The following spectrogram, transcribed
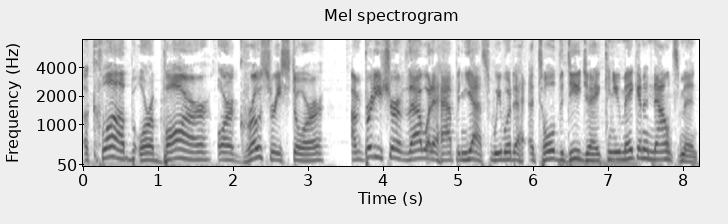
a club or a bar or a grocery store. I'm pretty sure if that would have happened, yes, we would have told the DJ, "Can you make an announcement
